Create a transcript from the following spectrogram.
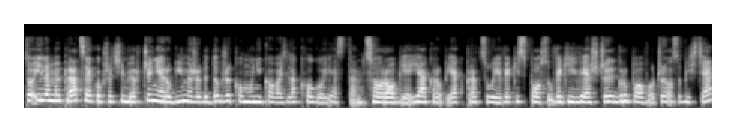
To, ile my pracy jako przedsiębiorczynie robimy, żeby dobrze komunikować, dla kogo jestem, co robię, jak robię, jak pracuję, w jaki sposób, w jakich wiesz, czy grupowo, czy osobiście,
